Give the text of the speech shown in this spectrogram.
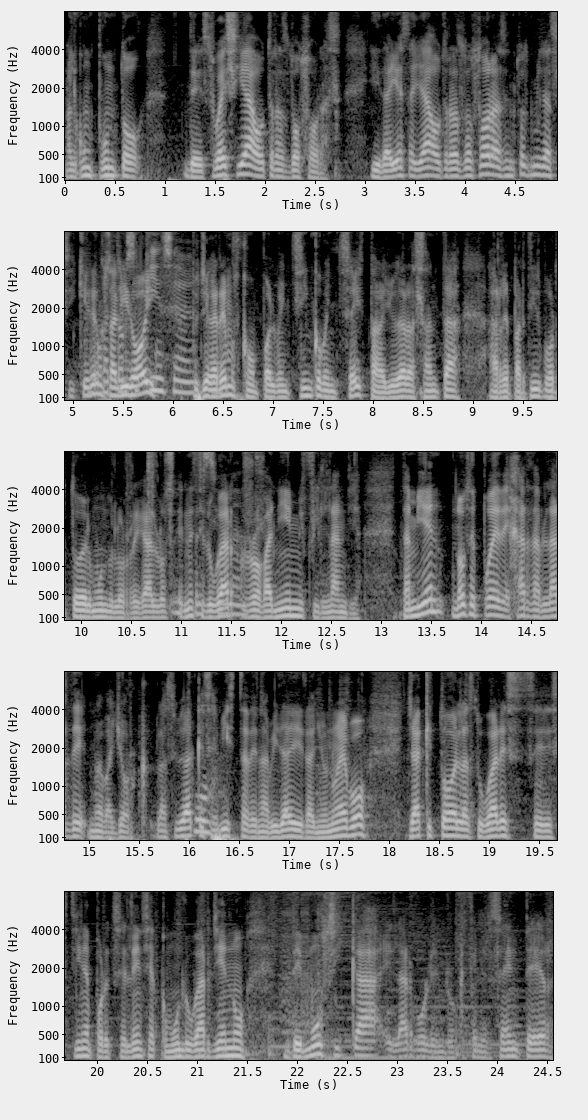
algún punto de Suecia, otras dos horas. Y de ahí hasta allá, otras dos horas. Entonces, mira, si queremos 14, salir hoy, 15. pues llegaremos como por el 25, 26 para ayudar a Santa a repartir por todo el mundo los regalos en este lugar. Rovaniemi, Finlandia. También no se puede dejar de hablar de Nueva York, la ciudad que se vista de Navidad y de Año Nuevo, ya que todos los lugares se destina por excelencia como un lugar lleno de música, el árbol en Rockefeller Center,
